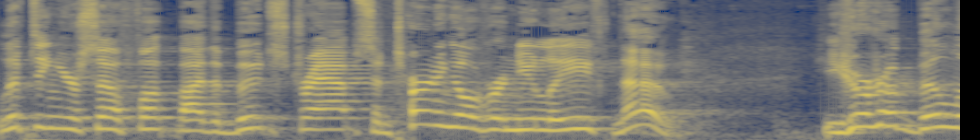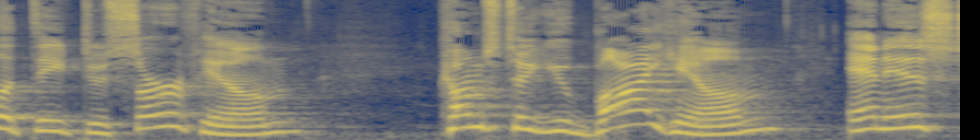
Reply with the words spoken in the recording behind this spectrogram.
lifting yourself up by the bootstraps and turning over a new leaf? No. Your ability to serve Him comes to you by Him and is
